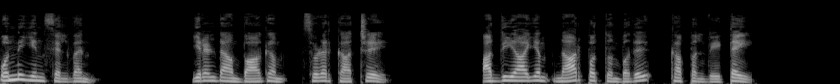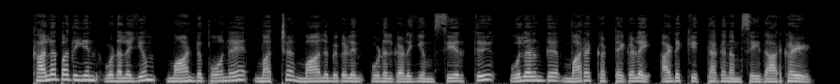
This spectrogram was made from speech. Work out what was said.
பொன்னியின் செல்வன். இரண்டாம் பாகம் சுழற்காற்று. அத்தியாயம் நாற்பத்தொன்பது கப்பல் வேட்டை. கலபதியின் உடலையும் மாண்டு போன மற்ற மாலுமிகளின் உடல்களையும் சேர்த்து உலர்ந்த மரக்கட்டைகளை அடுக்கித் தகனம் செய்தார்கள்.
